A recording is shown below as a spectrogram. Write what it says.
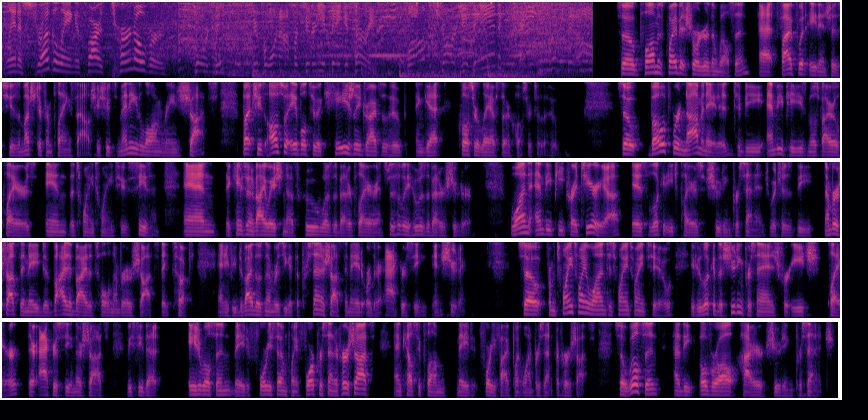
Atlanta struggling as far as turnovers. Towards it, two for one opportunity if Vegas hurries. Plum charges in and flips it home. So Plum is quite a bit shorter than Wilson. At five foot eight inches, she has a much different playing style. She shoots many long range shots, but she's also able to occasionally drive to the hoop and get closer layups that are closer to the hoop. So both were nominated to be MVPs, most valuable players in the 2022 season. And it came to an evaluation of who was the better player and specifically who was the better shooter. One MVP criteria is to look at each player's shooting percentage, which is the number of shots they made divided by the total number of shots they took. And if you divide those numbers, you get the percent of shots they made or their accuracy in shooting. So from 2021 to 2022, if you look at the shooting percentage for each player, their accuracy in their shots, we see that A'ja Wilson made 47.4% of her shots, and Kelsey Plum made 45.1% of her shots. So Wilson had the overall higher shooting percentage.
